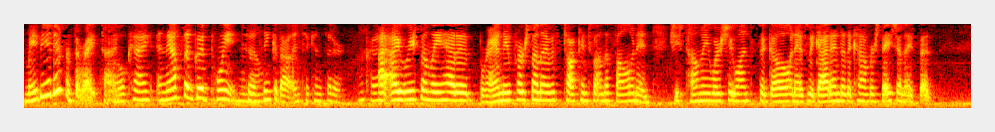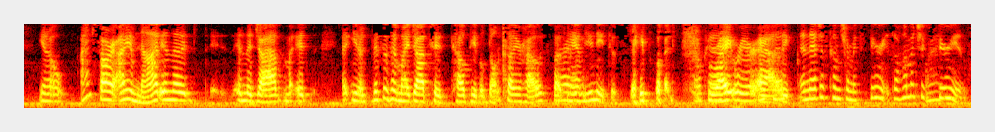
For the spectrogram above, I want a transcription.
Maybe it isn't the right time Okay, and that's a good point You to know. think about and to consider. Okay. I, I recently had a brand new person I was talking to on the phone, and she's telling me where she wants to go. And as we got into the conversation, I said, "You know, I'm sorry, I am not in the in the job. It, Uh, you know, this isn't my job to tell people don't sell your house, but Right. ma'am, you need to stay put okay. right where you're at. Like, and that just comes from experience. So, how much experience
